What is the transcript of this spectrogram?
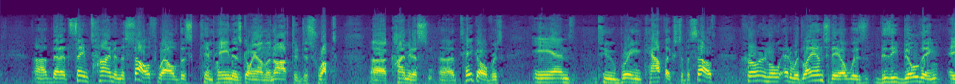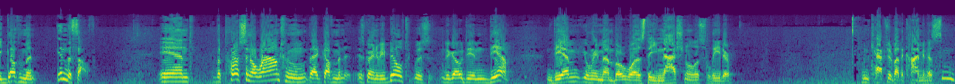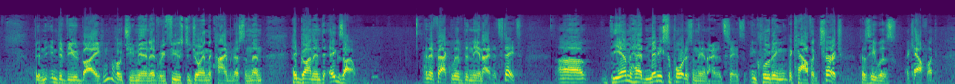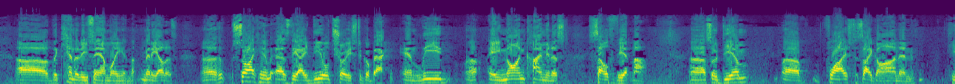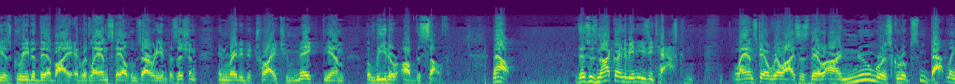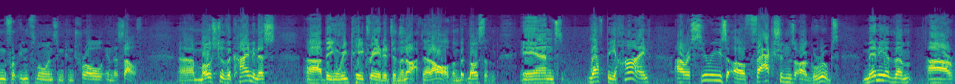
uh, that at the same time in the South, well, this campaign is going on in the North to disrupt uh, communist uh, takeovers and to bring Catholics to the South, Colonel Edward Lansdale was busy building a government in the South. And the person around whom that government is going to be built was Ngo Dinh Diem. Diem, you remember, was the nationalist leader who captured by the communists, been interviewed by Ho Chi Minh, had refused to join the communists, and then had gone into exile, and in fact lived in the United States. Uh, Diem had many supporters in the United States, including the Catholic Church, because he was a Catholic, uh, the Kennedy family, and many others uh, saw him as the ideal choice to go back and lead uh, a non communist South Vietnam. Uh, so Diem uh, flies to Saigon and he is greeted there by Edward Lansdale, who's already in position and ready to try to make Diem the leader of the South. Now, this is not going to be an easy task. Lansdale realizes there are numerous groups battling for influence and control in the South. Uh, most of the communists uh, being repatriated to the north. Not all of them, but most of them. And left behind are a series of factions or groups. Many of them are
